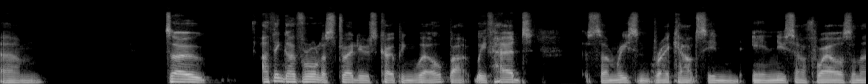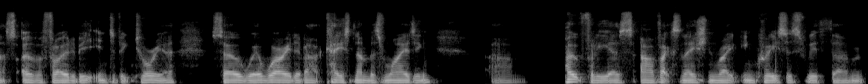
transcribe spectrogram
Um, so I think overall Australia is coping well, but we've had some recent breakouts in in New South Wales, and that's overflowed a bit into Victoria. So we're worried about case numbers rising. Um, hopefully, as our vaccination rate increases with um,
